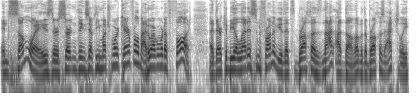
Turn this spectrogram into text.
In some ways, there are certain things you have to be much more careful about. Whoever would have thought that there could be a lettuce in front of you that's bracha is not adama, but the bracha is actually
